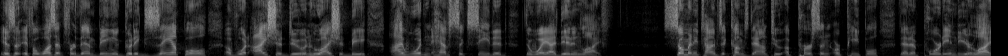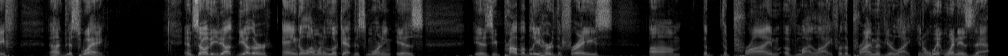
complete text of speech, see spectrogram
is if it wasn't for them being a good example of what I should do and who I should be, I wouldn't have succeeded the way I did in life. So many times it comes down to a person or people that have poured into your life uh, this way. And so the, the other angle I want to look at this morning is, is you probably heard the phrase, um, the, the prime of my life or the prime of your life. You know, when, when is that?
